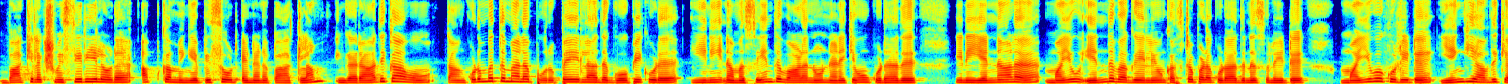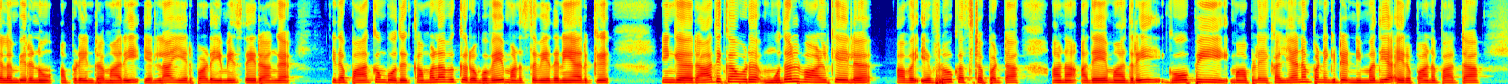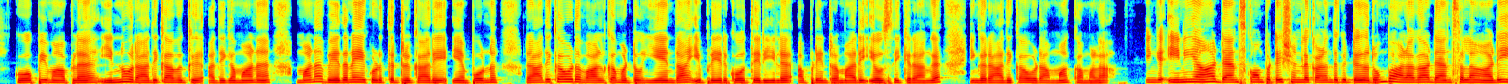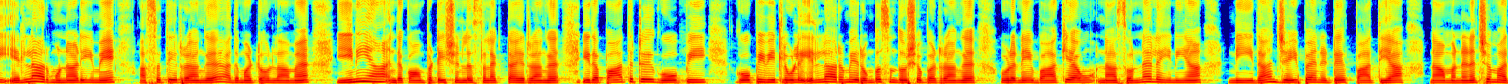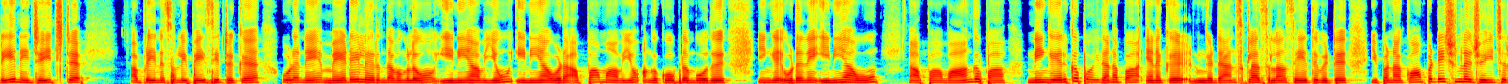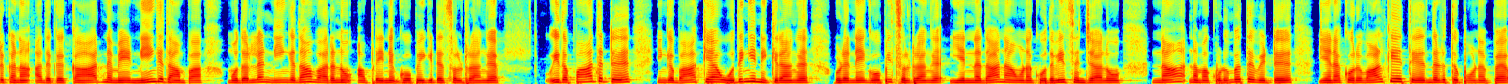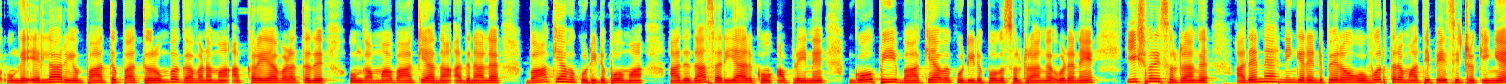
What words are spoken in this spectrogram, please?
Bhagyalakshmi சீரியலோட upcoming episode என்னென்னு பார்க்கலாம். இங்கே ராதிகாவும் தான் குடும்பத்து மேலே பொறுப்பே இல்லாத கோபி கூட இனி நம்ம சேர்ந்து வாழணும்னு நினைக்கவும் கூடாது. இனி என்னால் மயு எந்த வகையிலையும் கஷ்டப்படக்கூடாதுன்னு சொல்லிட்டு மயுவை கூட்டிகிட்டு எங்கேயாவது கிளம்பிடணும் அப்படின்ற மாதிரி எல்லா ஏற்பாடையுமே செய்கிறாங்க இதை பார்க்கும்போது கமலாவுக்கு ரொம்பவே மனசு வேதனையாக இருக்குது இங்கே ராதிகாவோட முதல் வாழ்க்கையில் அவள் எவ்வளோ கஷ்டப்பட்டா? ஆனால் அதே மாதிரி கோபி மாப்பிள்ளையை கல்யாணம் பண்ணிக்கிட்டு நிம்மதியாக இருப்பான்னு பார்த்தா கோபி மாப்பிள்ளை இன்னும் ராதிகாவுக்கு அதிகமான மன வேதனையை கொடுத்துட்ருக்காரு. என் பொண்ணு ராதிகாவோட வாழ்க்கை மட்டும் ஏன் தான் இப்படி இருக்கோ தெரியல அப்படின்ற மாதிரி யோசிக்கிறாங்க இங்கே ராதிகாவோட அம்மா கமலா. இங்கே இனியா டான்ஸ் காம்படிஷனில் கலந்துக்கிட்டு ரொம்ப அழகாக டான்ஸ் எல்லாம் ஆடி எல்லார் முன்னாடியுமே அசத்திடுறாங்க. அது மட்டும் இல்லாமல் இனியா இந்த காம்படிஷனில் செலக்ட் ஆயிடுறாங்க. இதை பார்த்துட்டு கோபி கோபி வீட்டில் உள்ள எல்லாருமே ரொம்ப சந்தோஷப்படுறாங்க. உடனே பாக்கியாவும் நான் சொன்னல இனியா நீ தான் ஜெயிப்பேன்னுட்டு பாத்தியா? நாம் நினச்ச மாதிரியே நீ ஜெயிச்சிட்ட. அப்படின்னு சொல்லி பேசிகிட்டு இருக்க உடனே மேடையில் இருந்தவங்களும் இனியாவையும் இனியாவோட அப்பா அம்மாவையும் அங்கே கூப்பிடும்போது இங்கே உடனே இனியாவும் அப்பா வாங்கப்பா. நீங்கள் இருக்க போய் தானேப்பா. எனக்கு இங்கே டான்ஸ் கிளாஸ்லாம் சேர்த்து விட்டு இப்போ நான் காம்படிஷனில் ஜெயிச்சிருக்கேன்னா அதுக்கு காரணமே நீங்கள் தான்ப்பா முதல்ல நீங்கள் தான் வரணும் அப்படின்னு கோபிகிட்ட சொல்கிறாங்க இதை பார்த்துட்டு இங்கே பாக்கியா ஒதுங்கி நிற்கிறாங்க உடனே கோபி சொல்கிறாங்க என்ன தான் நான் உனக்கு உதவி செஞ்சாலும் நான் நம்ம குடும்பத்தை விட்டு எனக்கு ஒரு வாழ்க்கையை தேர்ந்தெடுத்து போனப்ப உங்கள் எல்லாரையும் பார்த்து பார்த்து ரொம்ப கவனமாக அக்கறையாக வளர்த்தது உங்கள் அம்மா பாக்கியா தான். அதனால் பாக்கியாவை கூட்டிகிட்டு போமா அதுதான் சரியாக இருக்கும் அப்படின்னு கோபி பாக்கியாவை கூட்டிகிட்டு போக சொல்கிறாங்க உடனே ஈஸ்வரி சொல்கிறாங்க அதென்ன? நீங்கள் ரெண்டு பேரும் ஒவ்வொருத்தரை மாற்றி பேசிகிட்டு இருக்கீங்க.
